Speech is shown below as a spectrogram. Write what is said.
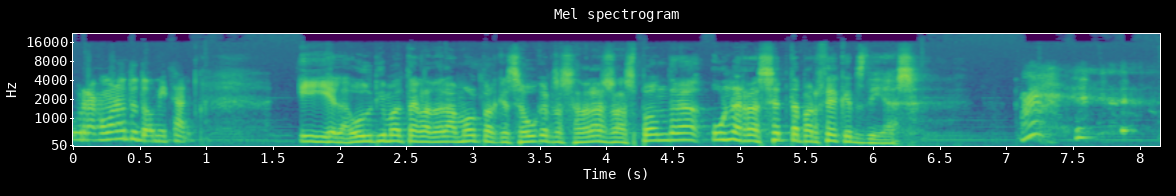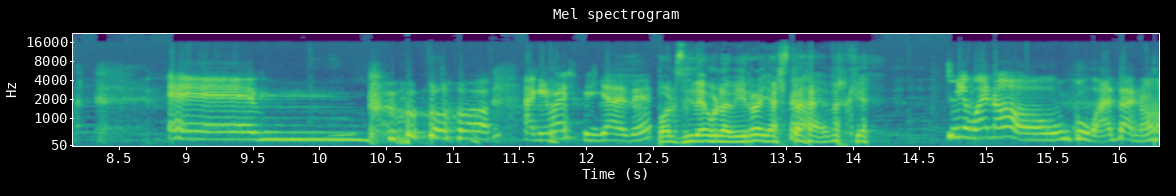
ho recomano a tothom, Izal. I la última t'agradarà molt perquè segur que ens sabràs respondre una recepta per fer aquests dies. Eh... Aquí m'has pillat, eh? Pots dir beure birra i ja està, eh? Perquè... Sí, bueno, o un cubata, no?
